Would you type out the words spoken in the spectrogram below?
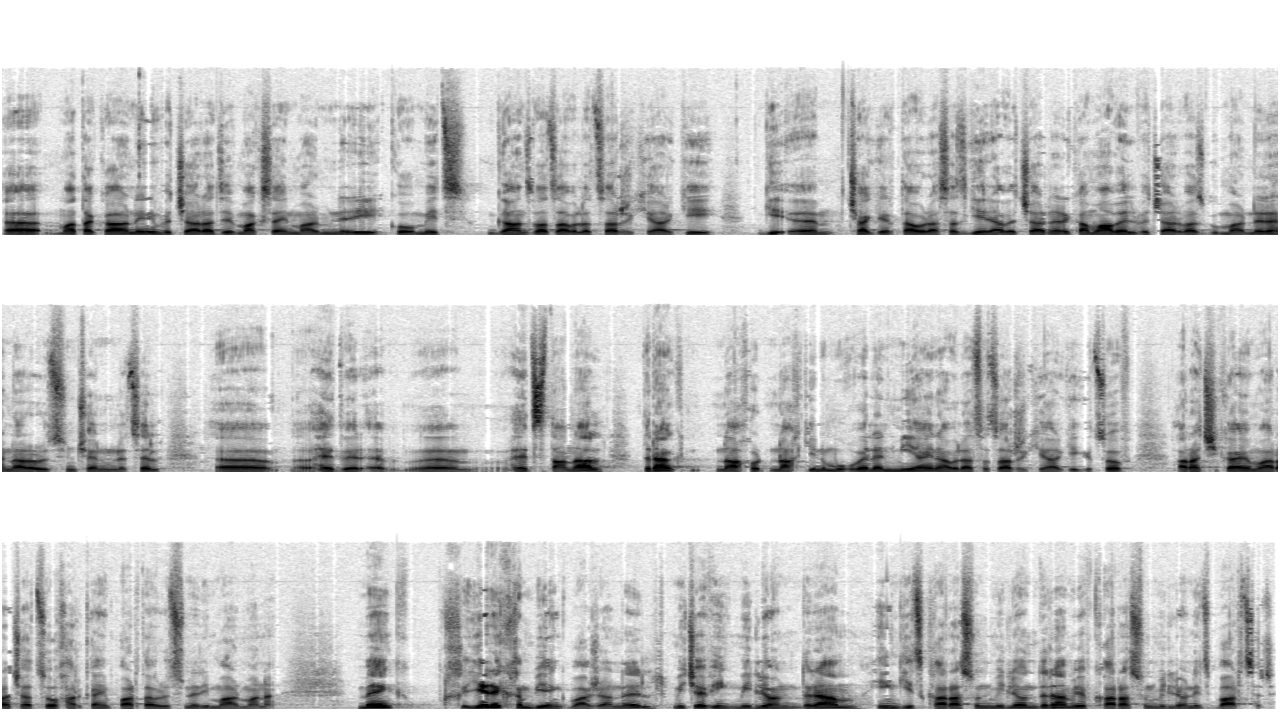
մատակարարներին վճարած եւ մաքսային մարմինների կողմից գանձված ավելացարժիքի հարկի ճակերտավոր ասած գերավճարները կամ ավել վճարված գումարները հնարավորություն չեն ունեցել հետ հետ ստանալ դրանք նախկինում ուղղվել են միայն ավելացած արժեքի հարկի գծով առաջիկայում առաջացող հարկային պարտավորությունների մարմանը մենք 3 խմբի ենք բաժանել, միջև 5 միլիոն դրամ, 5-ից 40 միլիոն դրամ եւ 40 միլիոնից բարձր։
